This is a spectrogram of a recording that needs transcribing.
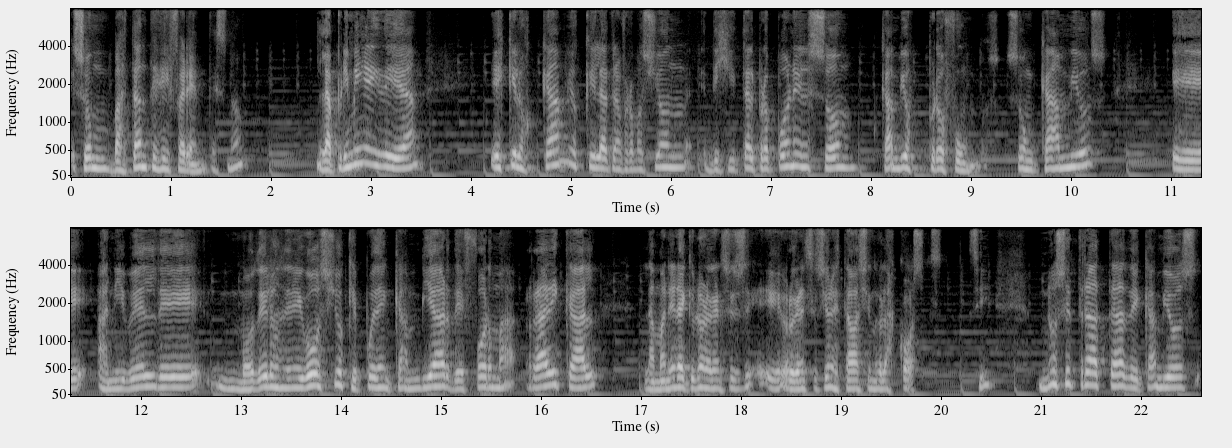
son bastante diferentes. La primera idea es que los cambios que la transformación digital propone son cambios profundos, son cambios eh, a nivel de modelos de negocios que pueden cambiar de forma radical la manera que una organización, organización estaba haciendo las cosas. ¿sí? no se trata de cambios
